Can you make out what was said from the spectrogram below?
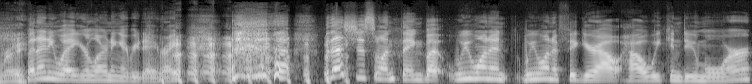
Right. but anyway you're learning every day right but that's just one thing but we want to we want to figure out how we can do more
